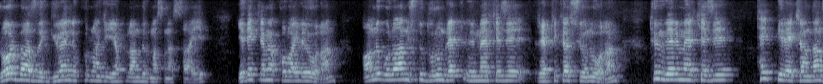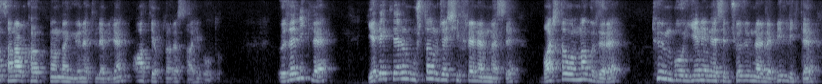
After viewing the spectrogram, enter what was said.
rol bazlı güvenlik kullanıcı yapılandırmasına sahip, yedekleme kolaylığı olan, anlık olağanüstü durum rep- merkezi replikasyonu olan, tüm veri merkezi tek bir ekrandan sanal katmandan yönetilebilen altyapılara sahip oldu. Özellikle yedeklerin uçtan uca şifrelenmesi başta olmak üzere tüm bu yeni nesil çözümlerle birlikte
